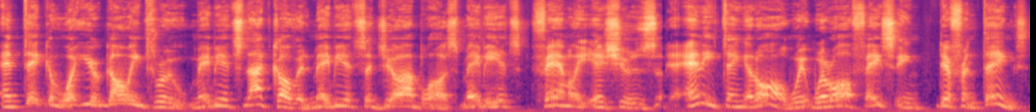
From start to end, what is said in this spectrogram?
And think of what you're going through. Maybe it's not COVID. Maybe it's a job loss. Maybe it's family issues. Anything at all. We're all facing different things.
